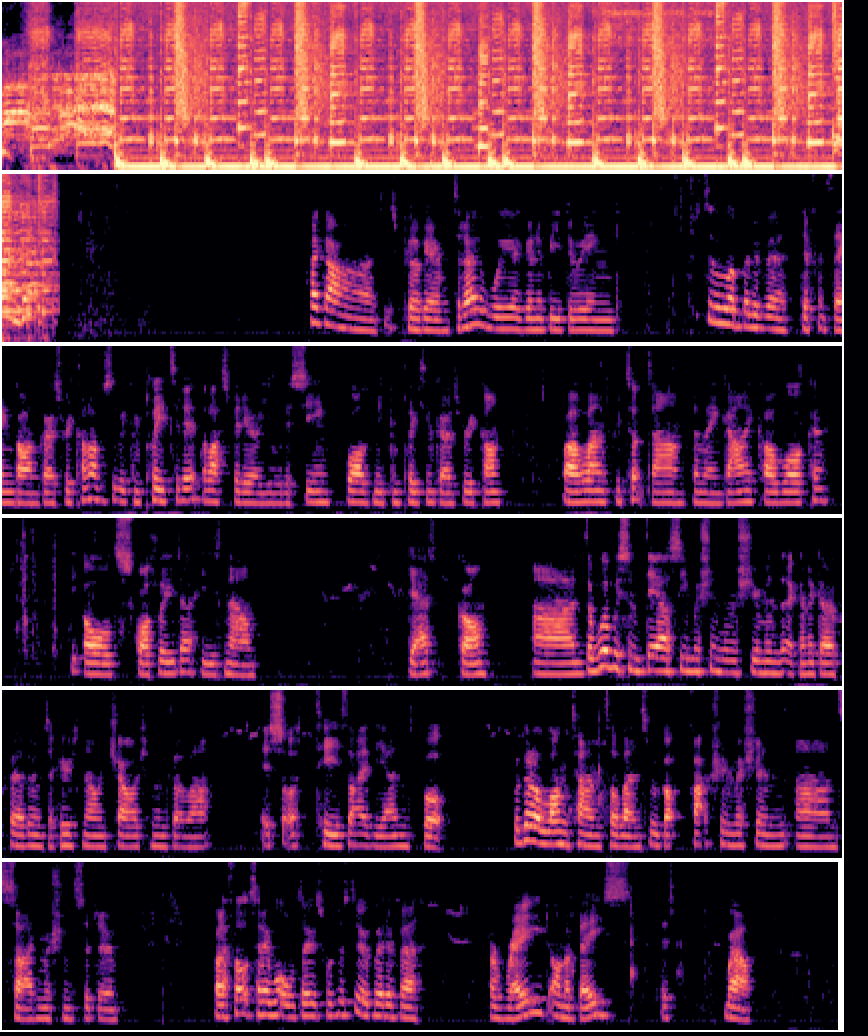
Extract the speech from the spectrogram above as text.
Hi guys, it's Pure Gamer. Today we are going to be doing just a little bit of a different thing on Ghost Recon. Obviously we completed it. The last video you would have seen was me completing Ghost Recon. Well, Lance, we took down the main guy, Cole Walker, the old squad leader. He's now dead, gone. And there will be some DLC missions, I'm assuming, that are going to go further into who's now in charge and things like that. It sort of teased that at the end, but We've got a long time until then, so we've got faction missions and side missions to do. But I thought today what we'll do is we'll just do a bit of a, a raid on a base. This, well,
